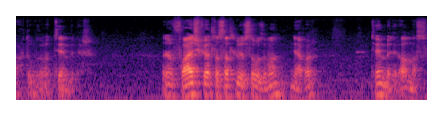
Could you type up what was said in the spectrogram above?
Artık o zaman tembih eder. Zaten fahiş fiyatla satılıyorsa o zaman ne yapar? Tembih eder, almaz.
